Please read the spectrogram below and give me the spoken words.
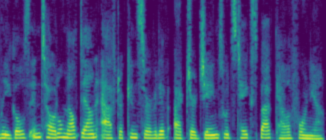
illegals in total meltdown after conservative actor James Woods takes back California.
